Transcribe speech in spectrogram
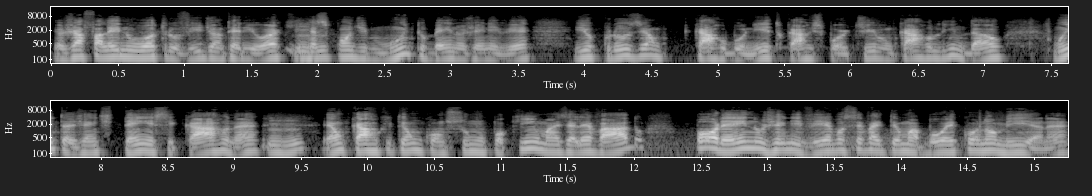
Eu já falei no outro vídeo anterior que uhum. responde muito bem no GNV. E o Cruze é um carro bonito, carro esportivo, um carro lindão. Muita gente tem esse carro, né? Uhum. É um carro que tem um consumo um pouquinho mais elevado, porém no GNV você vai ter uma boa economia, né?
